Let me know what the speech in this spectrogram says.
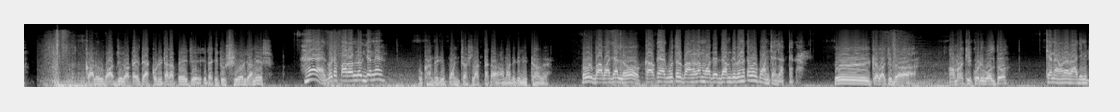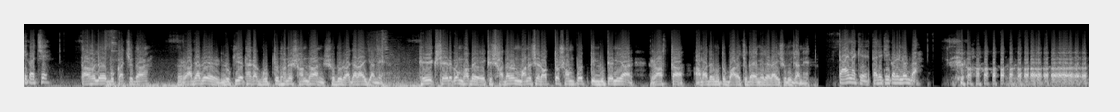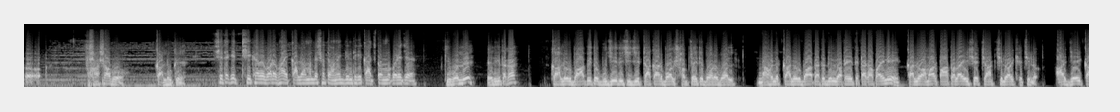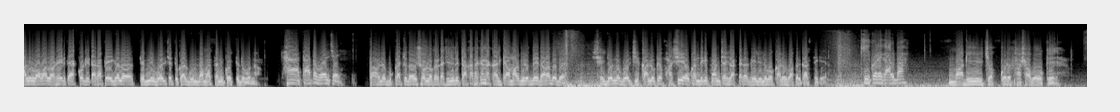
কালুর বাপ যে লটারিতে এক কোটি টাকা পেয়েছে এটা কি তুই শিওর জানিস? হ্যাঁ গোটা পাড়ার লোক জানে। ওখান থেকে পঞ্চাশ লাখ টাকা আমাদেরকে নিতে হবে। ওর বাবা যা লোক কাউকে এক বোতল বাংলা মদের দাম দেবে না তোমার পঞ্চাশ লাখ টাকা। এই কেলাচুদা আমরা কি করি বলতো? কেন আমরা রাজনীতি করছি? তাহলে বুকাচুদা রাজাদের লুকিয়ে থাকা গুপ্তধনের সন্ধান শুধু রাজারাই জানে। ঠিক সেরকম ভাবে একটি সাধারণ মানুষের অর্থ সম্পত্তি লুটে নেওয়ার রাস্তা আমাদের মতো বারোচুদা এমএলএরাই শুধু জানে। তাই নাকি? তাহলে কি করে লুটবা? ফাঁসাবো। কালুকে? সেটা কি ঠিক হবে বড় ভাই? কালো আমাদের সাথে অনেকদিন থেকে কাজকর্ম করেছে। কি বললি? এদিকে টাকা কালুর বাপই তো বুঝিয়ে দিচ্ছি যে টাকার বল সবচাইতে বড় বল। না হলে কালুর বাপ এতদিন লটারিতে টাকা পায়নি। কালু আমার পাতলায় এসে চাটছিল আর খেছিল আর যেই কালুর বাবা লটারিতে এক কোটি টাকা পেয়ে গেল তেমনি বলছে তোকে আর গুন্ডা মস্তানি করতে দেবো না। হ্যাঁ তা তো বলছো তাহলে বুকাচোদা ওইসব লোকের কাছে যদি টাকা থাকে না কালকে আমার বিরুদ্ধে দাঁড়াবে দেবে। সেই জন্য বলছি কালুকে ফাঁসিয়ে ওখান থেকে পঞ্চাশ লাখ টাকা গেলে নেব কালুর বাপের কাছ থেকে। কি করে গালবা? মাগির চক্করে ফাঁসাবো ওকে।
